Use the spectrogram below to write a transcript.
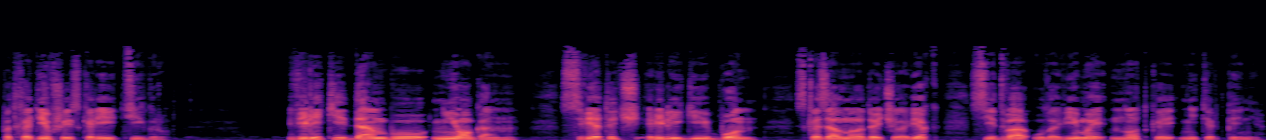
подходившие скорее тигру. Великий Дамбу Ньоган, светоч религии Бон, сказал молодой человек с едва уловимой ноткой нетерпения.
